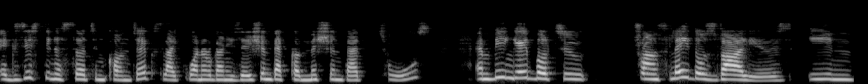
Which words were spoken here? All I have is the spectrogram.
exist in a certain context like one organization that commissioned that tools and being able to translate those values in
